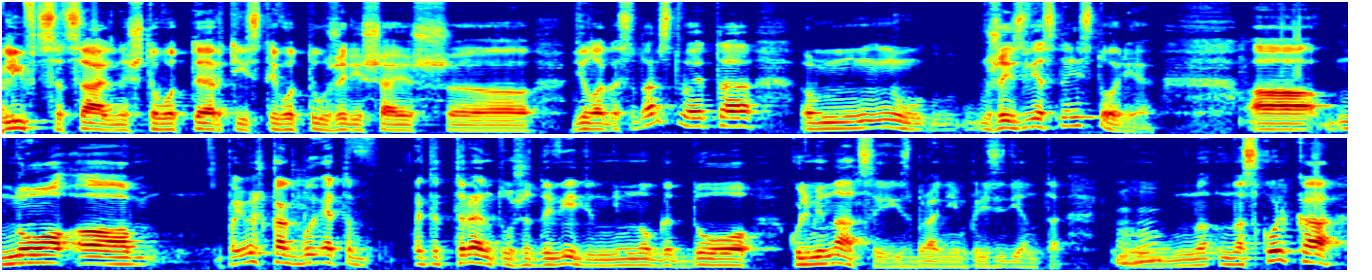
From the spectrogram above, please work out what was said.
лифт социальный, что вот ты артист, и вот ты уже решаешь э, дела государства, это ну, уже известная история. А, но, а, понимаешь, как бы это, этот тренд уже доведен немного до кульминации избранием президента. Угу. Насколько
